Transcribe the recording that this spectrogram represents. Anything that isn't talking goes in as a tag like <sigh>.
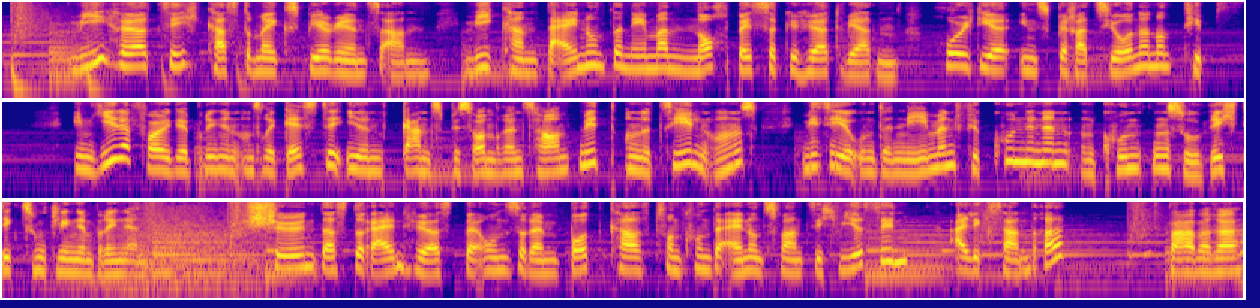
Wie hört sich Customer Experience an? Wie kann dein Unternehmen noch besser gehört werden? Hol dir Inspirationen und Tipps. In jeder Folge bringen unsere Gäste ihren ganz besonderen Sound mit und erzählen uns, wie sie ihr Unternehmen für Kundinnen und Kunden so richtig zum Klingen bringen. Schön, dass du reinhörst bei unserem Podcast von Kunde 21. Wir sind Alexandra, Barbara.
